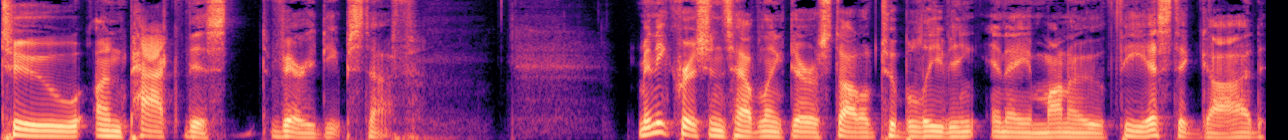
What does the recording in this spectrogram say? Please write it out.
to unpack this very deep stuff. Many Christians have linked Aristotle to believing in a monotheistic God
